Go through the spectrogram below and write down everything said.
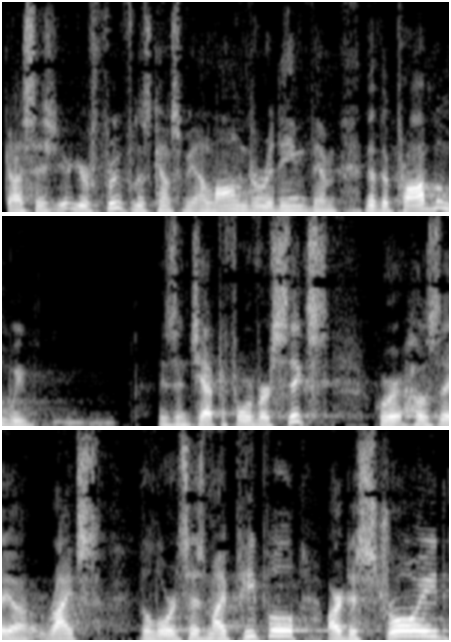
God says, your, your fruitfulness comes from me. I long to redeem them. That the problem we, is in chapter 4, verse 6, where Hosea writes, the Lord says, My people are destroyed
